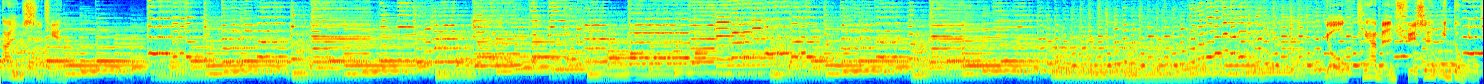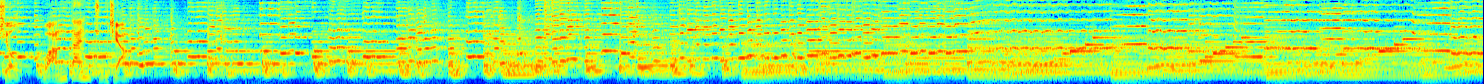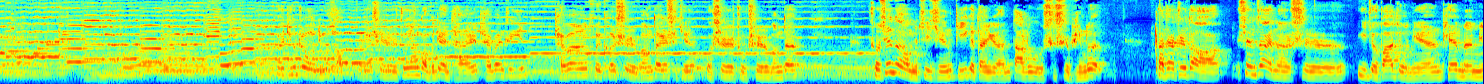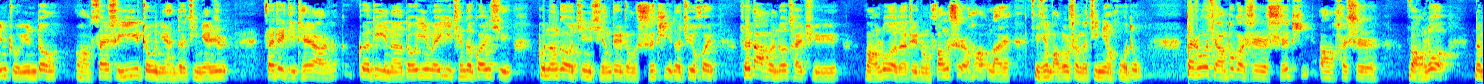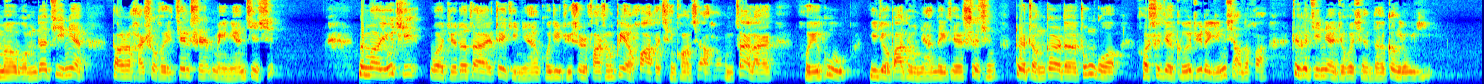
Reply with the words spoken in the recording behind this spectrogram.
丹时间，由天安门学生运动领袖王丹主讲。是中央广播电台台湾之音，台湾会客室王丹时间，我是主持人王丹。首先呢，我们进行第一个单元大陆时事评论。大家知道啊，现在呢是一九八九年天安门民主运动啊三十一周年的纪念日，在这几天啊，各地呢都因为疫情的关系，不能够进行这种实体的聚会，所以大部分都采取网络的这种方式哈来进行网络上的纪念活动。但是我想，不管是实体啊，还是网络，那么我们的纪念当然还是会坚持每年进行。那么，尤其我觉得在这几年国际局势发生变化的情况下，我们再来回顾一九八九年那件事情对整个的中国和世界格局的影响的话，这个纪念就会显得更有意义。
